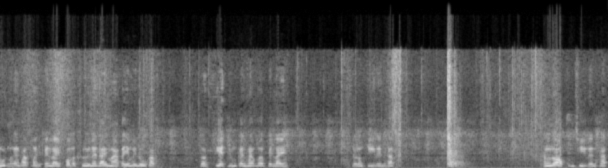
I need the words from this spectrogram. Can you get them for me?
ลุ้นเหมือนกันครับว่าจะเป็นอะไรเพราะเมื่อคืนนะได้มาก็ยังไม่รู้ครับ ก็เครียดอยู่เหมือนกันครับว่าเป็นไร เดี๋ยวลองกรีดเลยนะครับข้งนอกผมฉีดเลยนะครับ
